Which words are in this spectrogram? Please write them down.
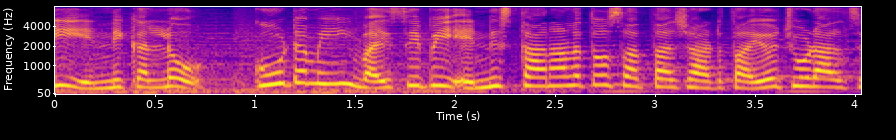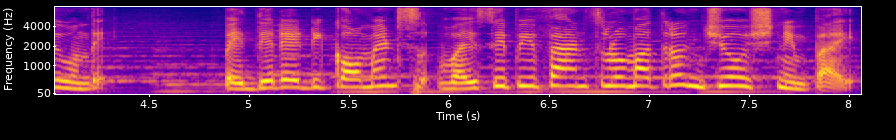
ఈ ఎన్నికల్లో కూటమి వైసీపీ ఎన్ని స్థానాలతో సత్తా చాటుతాయో చూడాల్సి ఉంది. పెద్దిరెడ్డి కామెంట్స్ వైసీపీ ఫ్యాన్స్లో మాత్రం జోష్ నింపాయి.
